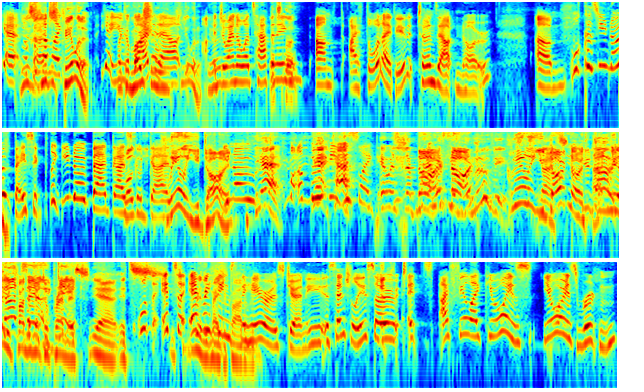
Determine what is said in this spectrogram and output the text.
Yeah, You're just, you're just like, feeling it. yeah, you like vibe emotional it out. feeling it. Uh, you know? Do I know what's happening? not- Um, I thought I did. It turns out no. Um, well, because you know basic, like you know bad guys, Well, good guys. Clearly, you don't. you know, Yeah. a movie yeah, Cass, is like it was the premise no. of the movie. Clearly, you No, don't know. you that. don't. Really can't fundamental premise. did. Yeah, it's Well, th- it's, a a, really everything's the hero's journey, essentially. So it's. I feel like you're always you're always rooting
